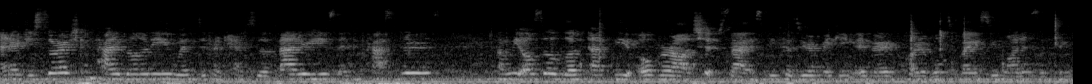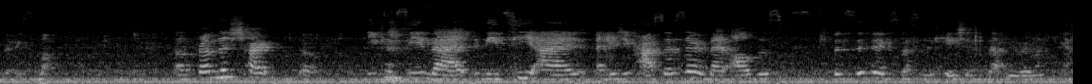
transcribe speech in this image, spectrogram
energy storage compatibility with different types of batteries and capacitors, and we also looked at the overall chip size because we were making a very portable device. We wanted something very small. Um, from this chart, uh, you can see that the TI energy processor met all the specific specifications that we were looking at.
